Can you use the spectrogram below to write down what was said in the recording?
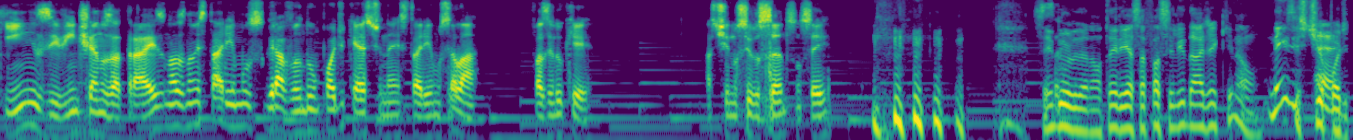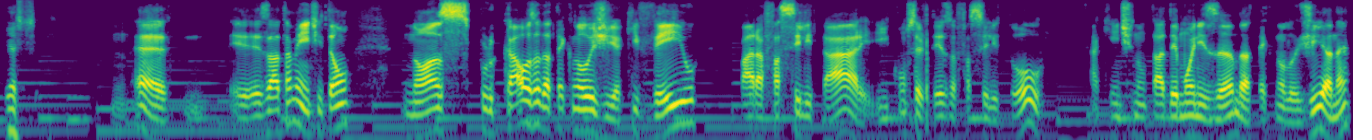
15, 20 anos atrás, nós não estaríamos gravando um podcast, né? Estaríamos, sei lá, fazendo o quê? Assistindo o Silvio Santos, não sei. Sem dúvida, não teria essa facilidade aqui, não. Nem existia é. podcast. É, exatamente. Então, nós, por causa da tecnologia que veio para facilitar, e com certeza facilitou, aqui a gente não está demonizando a tecnologia, né?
